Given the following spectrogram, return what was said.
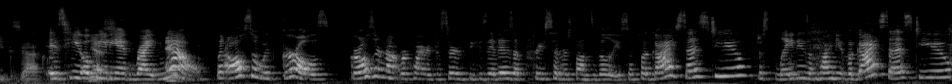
exactly. is he obedient right now? But also with girls, girls are not required to serve because it is a priesthood responsibility. So if a guy says to you, just ladies, I'm talking to you, if a guy says to you,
